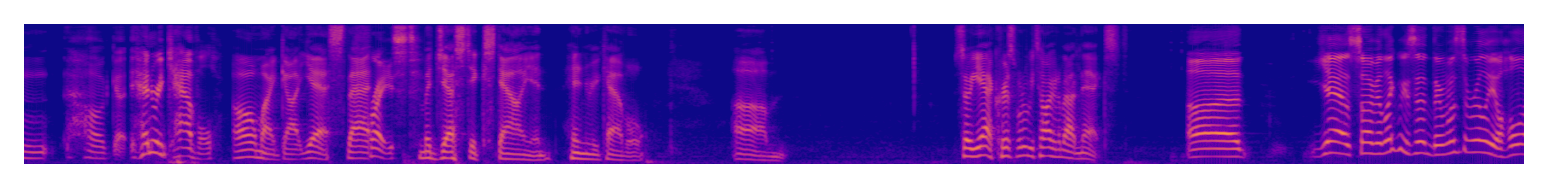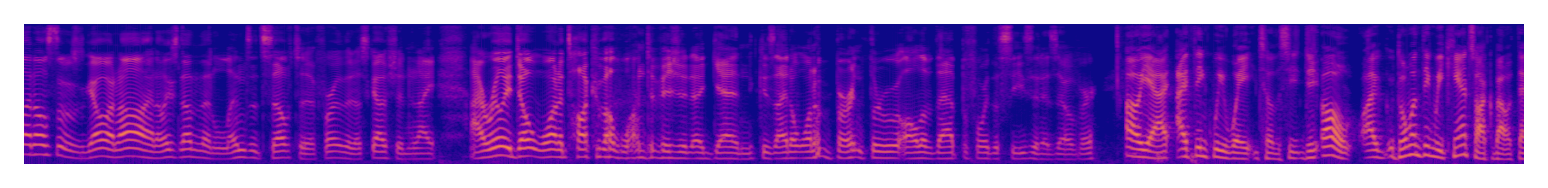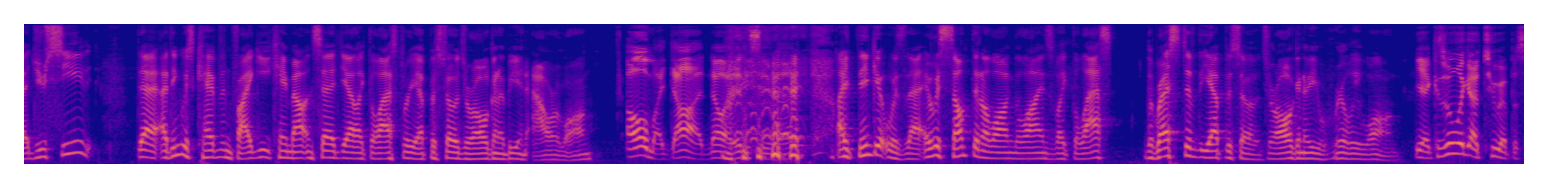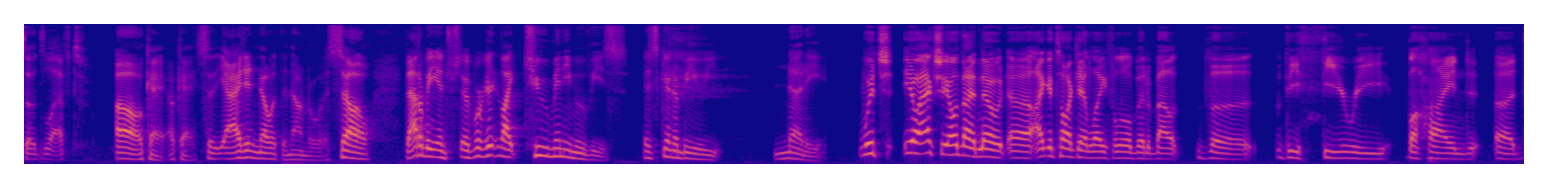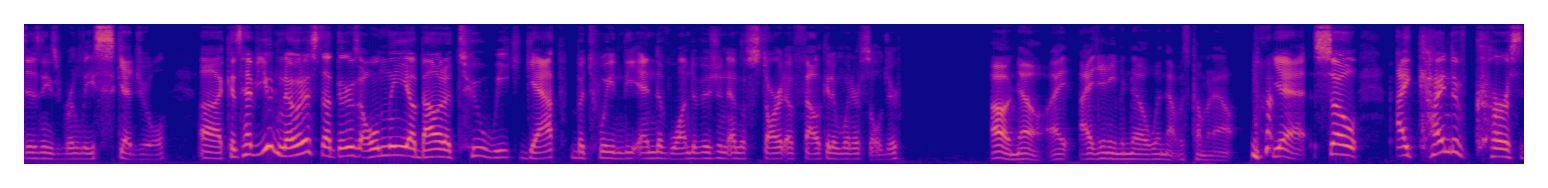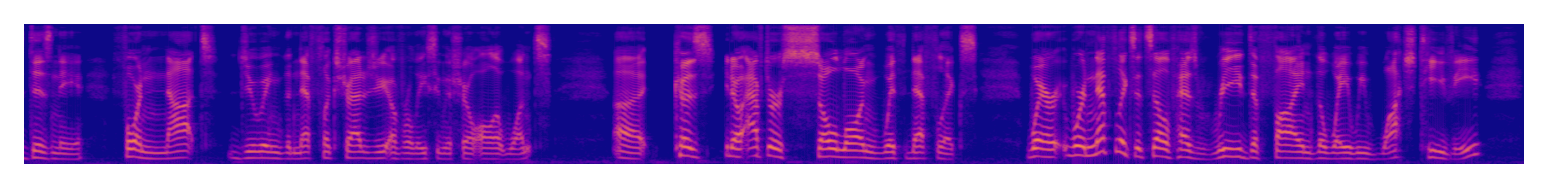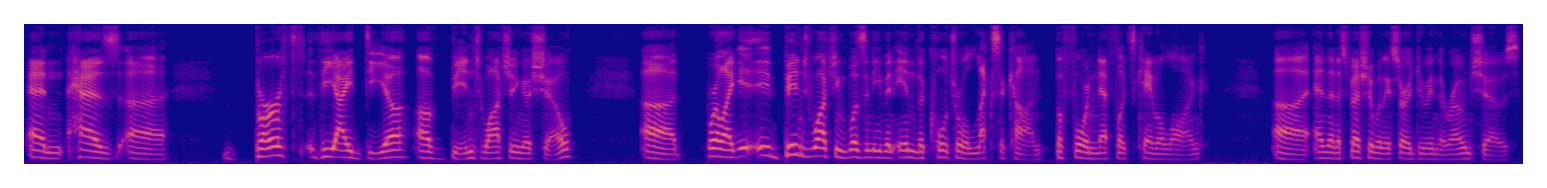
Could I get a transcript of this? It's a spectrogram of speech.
Oh god, Henry Cavill. Oh my god, yes, that Christ, majestic stallion, Henry Cavill. Um. So yeah, Chris, what are we talking about next? Uh, yeah. So I mean, like we said, there wasn't really a whole lot else that was going on. At least nothing that lends itself to further discussion. And I, I really don't want to talk about WandaVision again because I don't want to burn through all of that before the season is over. Oh yeah, I, I think we wait until the season. Did, oh, I, the one thing we can't talk about with that. Did you see that? I think it was Kevin Feige came out and said, yeah, like the last three episodes are all going to be an hour long. Oh my god, no, I didn't see that. I think it was that. It was something along the lines of like the last, the rest of the episodes are all going to be really long. Yeah, because we only got two episodes left. Oh, okay, okay. So yeah, I didn't know what the number was. So that'll be interesting. We're getting like two mini movies. It's going to be nutty. Which you know, actually, on that note, uh, I could talk at length a little bit about the the theory behind uh, Disney's release schedule. Because uh, have you noticed that there's only about a two week gap between the end of WandaVision and the start of Falcon and Winter Soldier? Oh no, I I didn't even know when that was coming out. yeah, so I kind of curse Disney for not doing the Netflix strategy of releasing the show all at once. Uh, because you know after so long with Netflix, where where Netflix itself has redefined the way we watch TV and has uh, birthed the idea of binge watching a show. Uh, where like it, it, binge watching wasn't even in the cultural lexicon before Netflix came along, uh, and then especially when they started doing their own shows,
